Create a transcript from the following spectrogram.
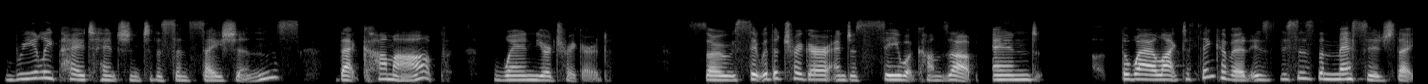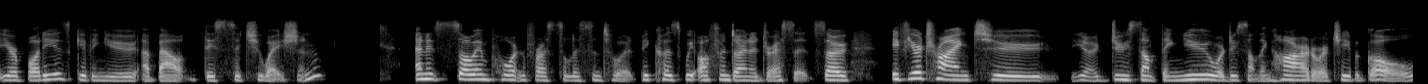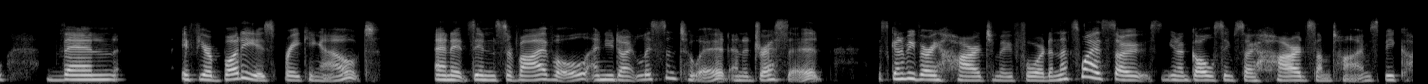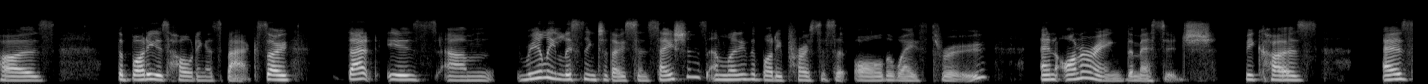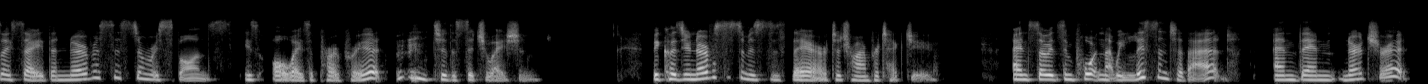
really pay attention to the sensations that come up when you're triggered. So, sit with the trigger and just see what comes up. And the way I like to think of it is this is the message that your body is giving you about this situation. And it's so important for us to listen to it because we often don't address it. So if you're trying to, you know, do something new or do something hard or achieve a goal, then if your body is freaking out and it's in survival and you don't listen to it and address it, it's going to be very hard to move forward. And that's why it's so, you know, goals seem so hard sometimes because the body is holding us back. So that is um, really listening to those sensations and letting the body process it all the way through and honoring the message because as I say, the nervous system response is always appropriate to the situation because your nervous system is just there to try and protect you. And so it's important that we listen to that and then nurture it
